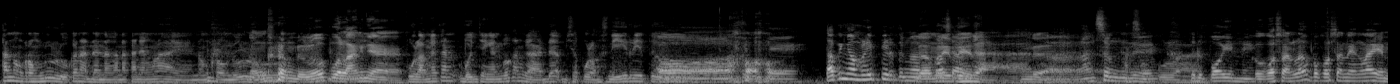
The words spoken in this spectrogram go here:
kan nongkrong dulu, kan ada anak-anakan yang lain, nongkrong dulu. Nongkrong dulu pulangnya. Pulangnya kan boncengan gua kan nggak ada, bisa pulang sendiri tuh. Oh, oke. Tapi nggak melipir tuh nggak Nggak ke kosan. Enggak. Enggak. Nah, langsung gitu Langsung ya. pulang. To the point nih. Ke kosan lo apa kosan yang lain?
